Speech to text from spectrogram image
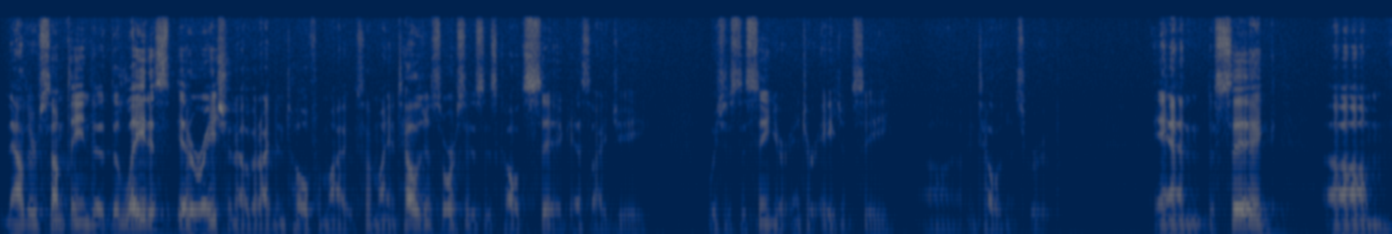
now there's something, the, the latest iteration of it, I've been told from my, some of my intelligence sources, is called SIG, S-I-G, which is the Senior Interagency uh, Intelligence Group. And the SIG, um,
